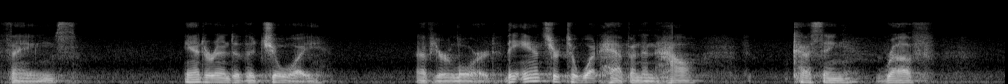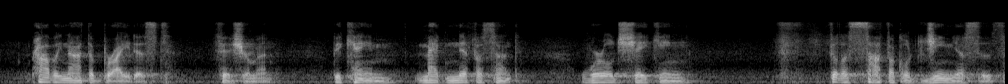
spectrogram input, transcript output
things enter into the joy of your Lord. The answer to what happened and how cussing, rough, probably not the brightest fisherman became magnificent, world shaking, philosophical geniuses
